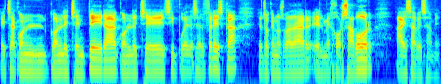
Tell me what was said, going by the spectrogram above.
hecha con, con, leche entera, con leche si puede ser fresca, es lo que nos va a dar el mejor sabor a esa besamel.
